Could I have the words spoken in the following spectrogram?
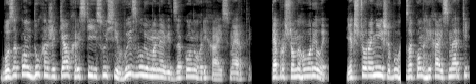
Бо закон Духа життя в Христі Ісусі визволив мене від закону гріха і смерти. Те, про що ми говорили, Якщо раніше був закон гріха і смерті,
